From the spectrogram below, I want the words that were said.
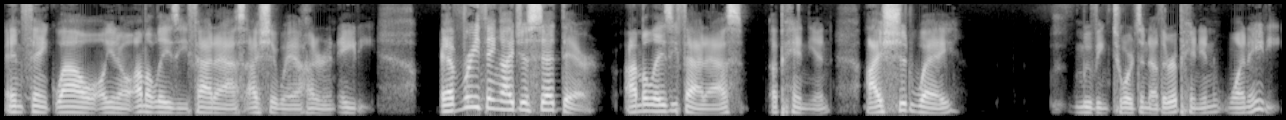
and think, wow, you know, I'm a lazy fat ass. I should weigh 180. Everything I just said there, I'm a lazy fat ass opinion. I should weigh, moving towards another opinion, 180.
